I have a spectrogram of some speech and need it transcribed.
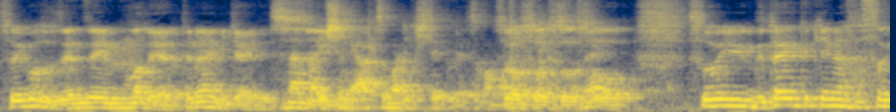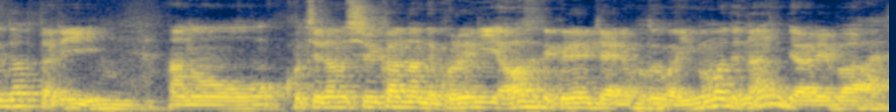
そういうこと全然まだやってないみたいです。し。なんか一緒に集まり来てくれとかそうそうそううそう。そういう具体的な誘いだったり、ん。あのこちらの習慣なんでこれに合わせてくれみたいなことが今までないんであれば、はい。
